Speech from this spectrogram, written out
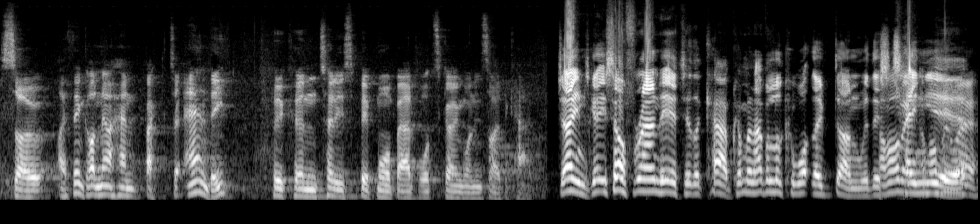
So I think I'll now hand back to Andy, who can tell you a bit more about what's going on inside the cab. James, get yourself around here to the cab. Come and have a look at what they've done with this 10 year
